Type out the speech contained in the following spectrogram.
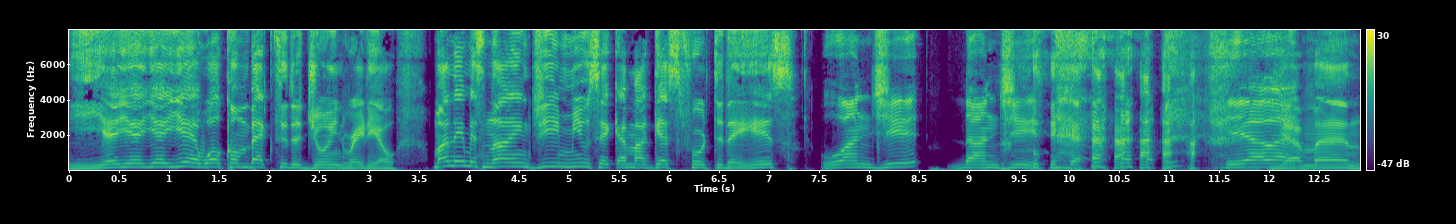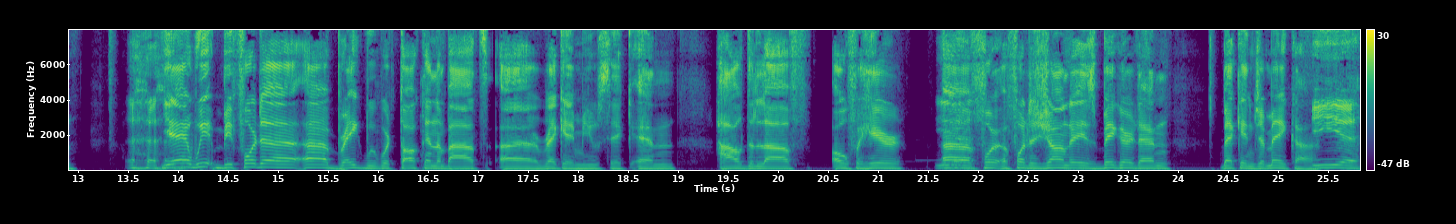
Yeah, yeah, yeah, yeah. Welcome back to the Joint Radio. My name is 9G Music, and my guest for today is. One G, Dan G. yeah, man. Yeah, man. yeah, we before the uh, break we were talking about uh, reggae music and how the love over here Yeah. uh, for for the genre is bigger than back in Jamaica. Yeah,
